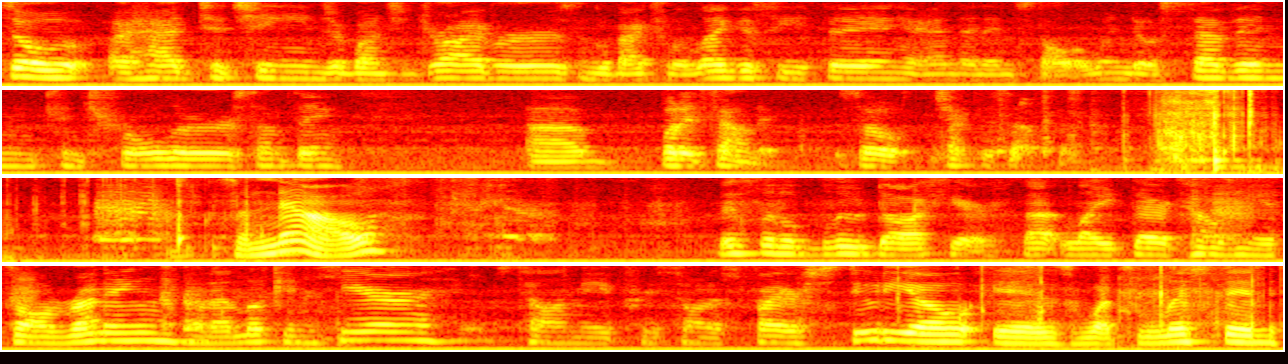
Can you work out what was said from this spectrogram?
So I had to change a bunch of drivers and go back to a legacy thing and then install a Windows 7 controller or something. Uh, but it found it. So check this out. So now, this little blue dot here, that light there tells me it's all running. When I look in here, it's telling me PreSonus Fire Studio is what's listed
